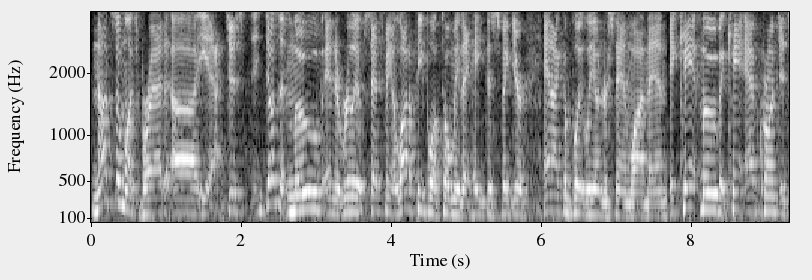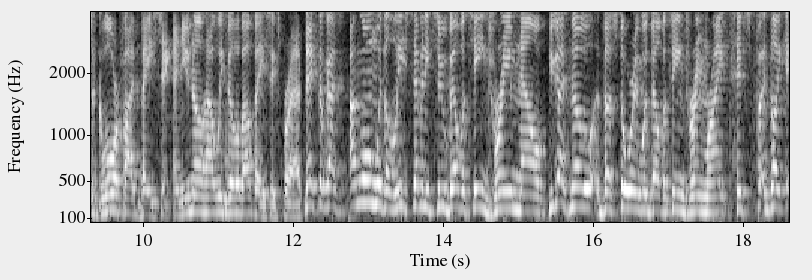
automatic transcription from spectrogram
not so much, Brad. Uh, yeah, just, it doesn't move, and it really upsets me. A lot of people have told me they hate this figure, and I completely understand why, man. It can't move, it can't ab crunch, it's a glorified basic, and you know how we feel about basics, Brad. Next up, guys, I'm going with Elite 72 Velveteen Dream. Now, you guys know the story with Velveteen Dream, right? His, like, eh,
